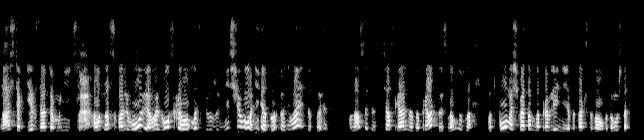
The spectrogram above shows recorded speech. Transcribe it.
Настя, где взять амуницию? А у нас во Львове, во Львовской области уже ничего нету, понимаете? То есть у нас с этим сейчас реально напряг, то есть нам нужна вот помощь в этом направлении, я бы так сказала, потому что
